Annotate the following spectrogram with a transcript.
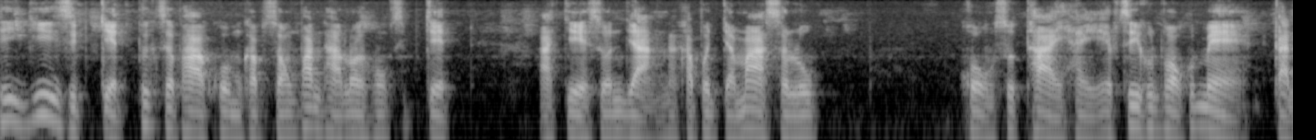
ที่ 27 พฤษภาคมครับ2567 อาเจสวนอย่างนะครับเพิ่นจะมาสรุปโค้งสุดท้ายให้ FC คุณพ่อคุณแม่กัน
